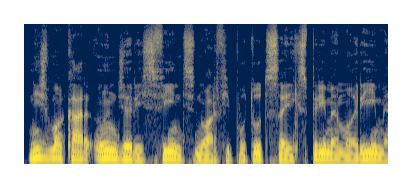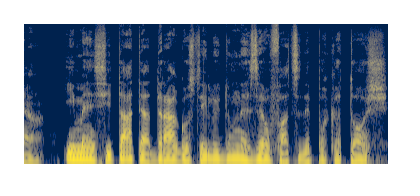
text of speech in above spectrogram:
Nici măcar îngerii sfinți nu ar fi putut să exprime mărimea, imensitatea dragostei lui Dumnezeu față de păcătoși,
